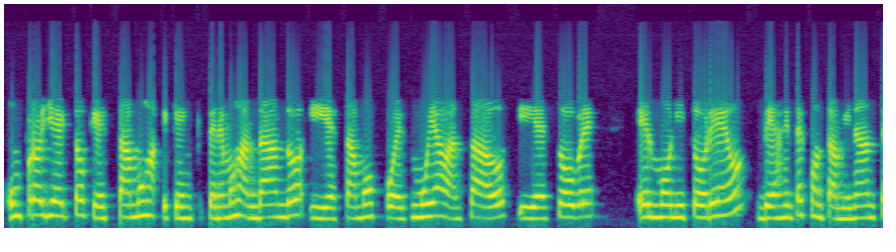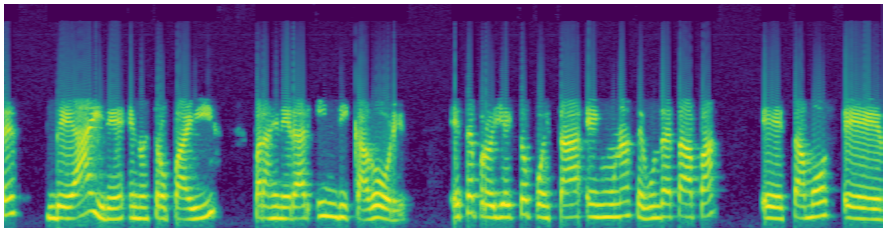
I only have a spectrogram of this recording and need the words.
un proyecto que estamos que tenemos andando y estamos pues muy avanzados y es sobre el monitoreo de agentes contaminantes de aire en nuestro país para generar indicadores. Este proyecto pues está en una segunda etapa eh, estamos eh,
